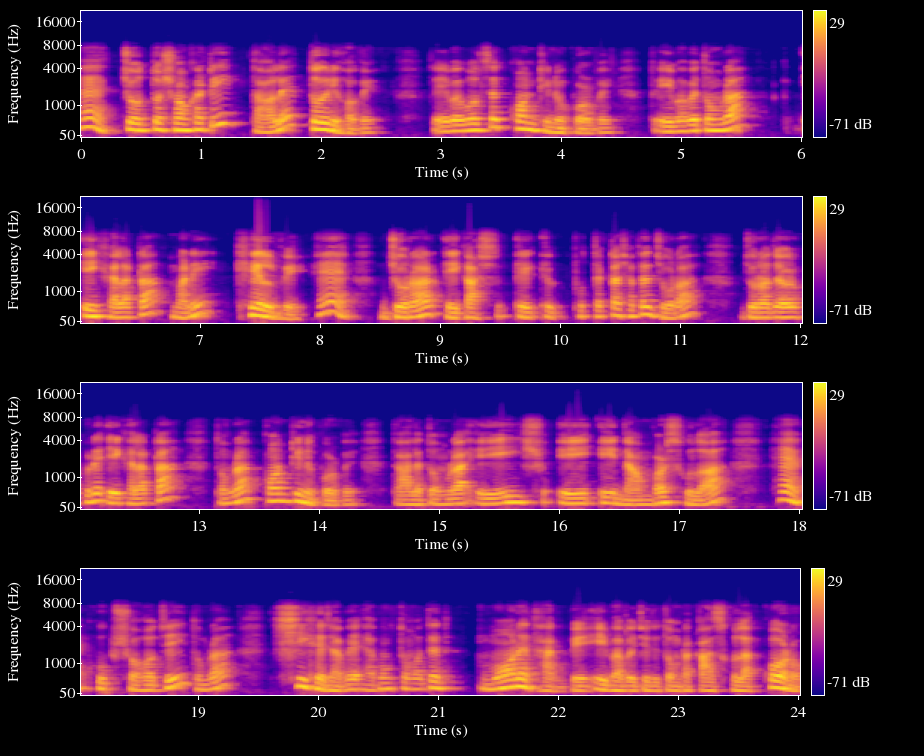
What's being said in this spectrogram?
হ্যাঁ চোদ্দ সংখ্যাটি তাহলে তৈরি হবে। তো এইভাবে বলছে কন্টিনিউ করবে। তো এইভাবে তোমরা এই খেলাটা মানে খেলবে হ্যাঁ? জোড়ার এই কাজ প্রত্যেকটার সাথে জোড়া জোড়া যাওয়ার করে এই খেলাটা তোমরা কন্টিনিউ করবে। তাহলে তোমরা এই এই এই নাম্বারসগুলা হ্যাঁ খুব সহজেই তোমরা শিখে যাবে এবং তোমাদের মনে থাকবে এইভাবে যদি তোমরা কাজগুলা করো।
